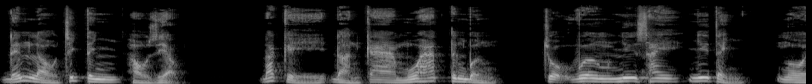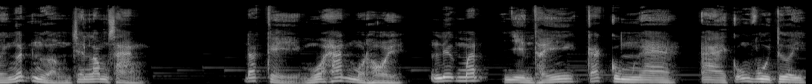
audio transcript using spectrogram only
đến lầu trích tinh hầu diệu. đắc kỷ đờn ca múa hát tưng bừng, trụ vương như say, như tỉnh, ngồi ngất ngưởng trên long sàng. Đắc kỷ múa hát một hồi, liếc mắt nhìn thấy các cung nga ai cũng vui tươi.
